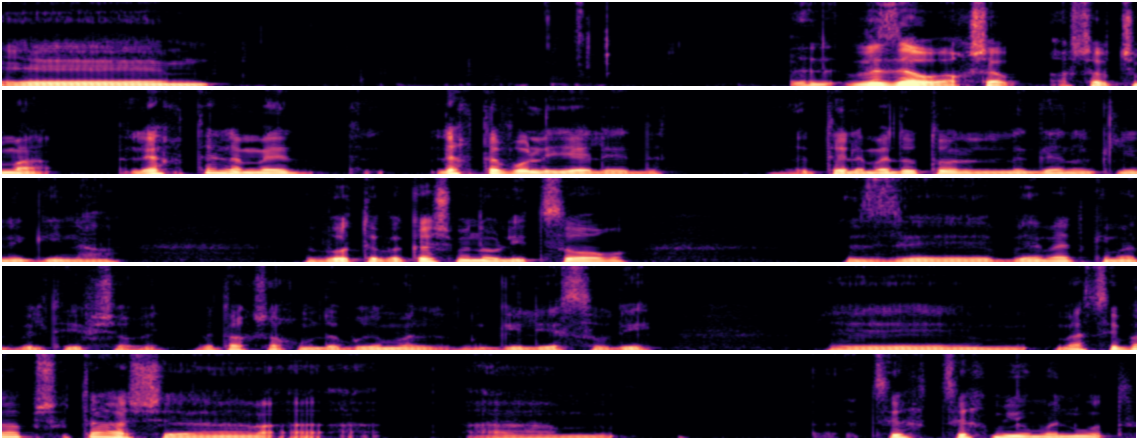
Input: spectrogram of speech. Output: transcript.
אה, וזהו, עכשיו, עכשיו תשמע, לך תלמד, לך תבוא לילד, תלמד אותו לנגן על כלי נגינה, ועוד תבקש ממנו ליצור, זה באמת כמעט בלתי אפשרי. בטח כשאנחנו מדברים על גיל יסודי. אה, מהסיבה הפשוטה שצריך צריך מיומנות,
